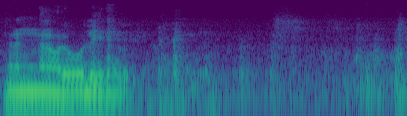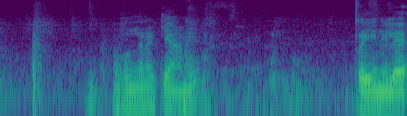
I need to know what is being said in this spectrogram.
ഇങ്ങനെ ഇങ്ങനെ ഓരോ ലൈനുകൾ അപ്പോൾ ഇങ്ങനെയൊക്കെയാണ് ട്രെയിനിലെ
